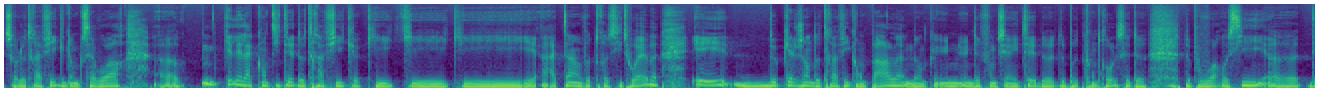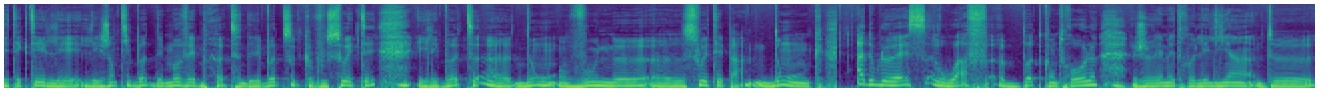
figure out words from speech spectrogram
sur le trafic, donc savoir quelle est la quantité de trafic qui, atteint votre site web et de quel genre de trafic on parle. Donc une, des fonctionnalités de, bot control, c'est de, pouvoir aussi détecter les gens bots des mauvais bots, des bots que vous souhaitez et les bots euh, dont vous ne euh, souhaitez pas. Donc, AWS WAF Bot Control. Je vais mettre les liens de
